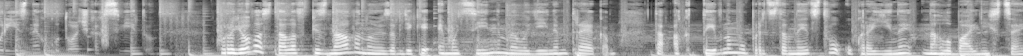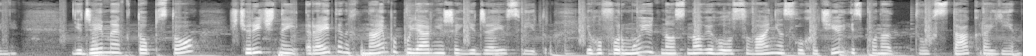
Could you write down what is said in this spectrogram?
у різних куточках світу. Корольова стала впізнаваною завдяки емоційним мелодійним трекам та активному представництву України на глобальній сцені. DJ Mag Top 100 щорічний рейтинг найпопулярніших діджеїв світу. Його формують на основі голосування слухачів із понад 200 країн.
